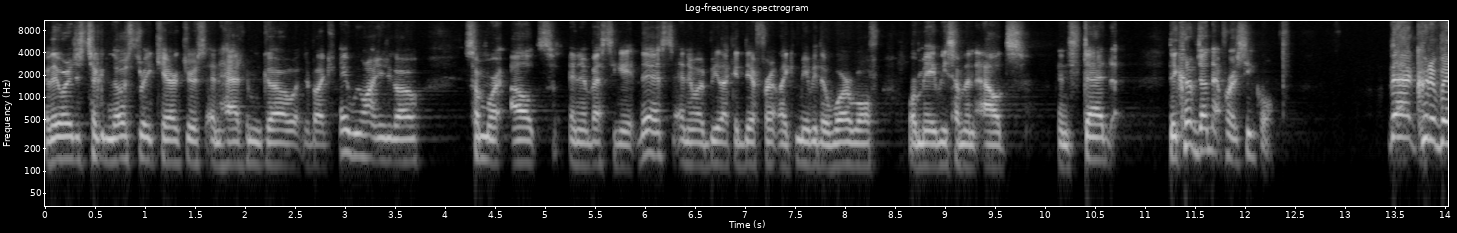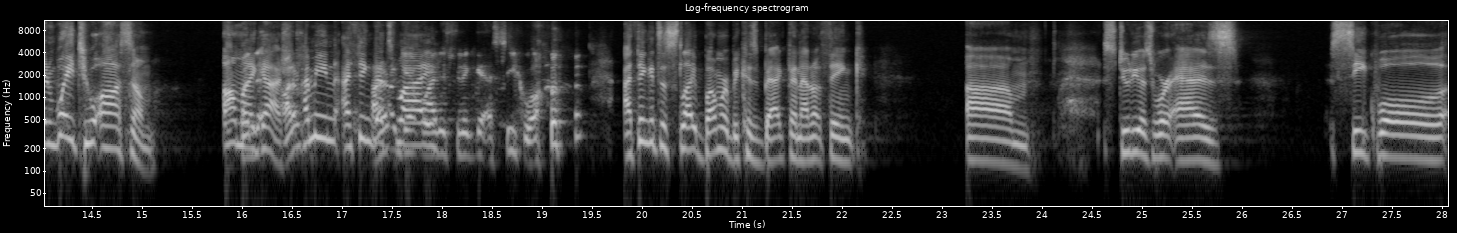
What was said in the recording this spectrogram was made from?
If they would have just taken those three characters and had him go, they'd be like, "Hey, we want you to go somewhere else and investigate this," and it would be like a different, like maybe the werewolf or maybe something else. Instead, they could have done that for a sequel. That could have been way too awesome. Oh my the- gosh! I I mean, I think I that's get why, why this didn't get a sequel. I think it's a slight bummer because back then I don't think um, studios were as sequel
